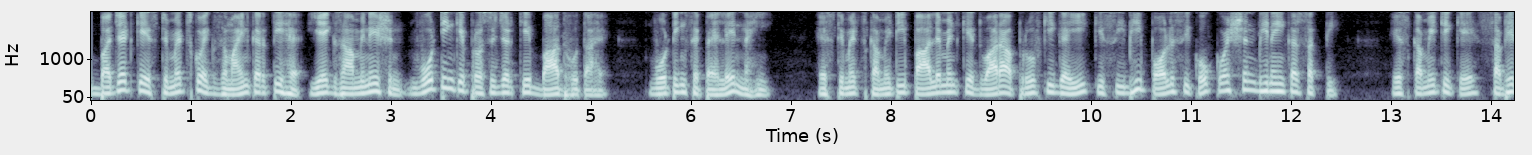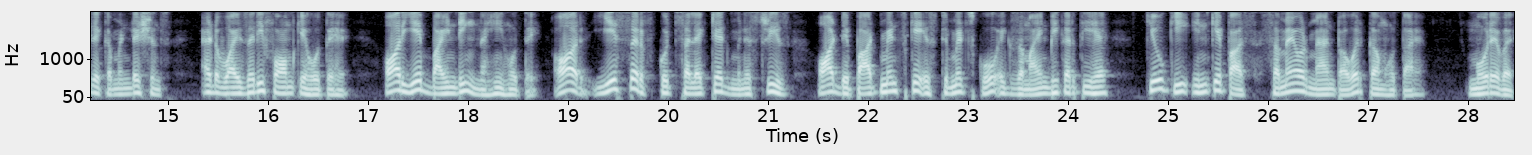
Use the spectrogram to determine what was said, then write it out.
बजट के एस्टिमेट्स को एग्जामाइन करती है। ये एग्जामिनेशन वोटिंग के प्रोसीजर के बाद होता है। वोटिंग से पहले नहीं। एस्टिमेट्स कमेटी पार्लियामेंट के द्वारा अप्रूव की गई किसी भी पॉलिसी को क्वेश्चन भी नहीं कर सकती। इस कमेटी के सभी रिकमेंडेशन एडवाइजरी फॉर्म के होते हैं और ये बाइंडिंग नहीं होते। और ये सिर्फ़ कुछ सेलेक्टेड मिनिस्ट्रीज और डिपार्टमेंट्स के एस्टिमेट्स को एग्जामाइन भी करती है। क्योंकि इनके पास समय और मैन पावर कम होता है। मोरेवर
